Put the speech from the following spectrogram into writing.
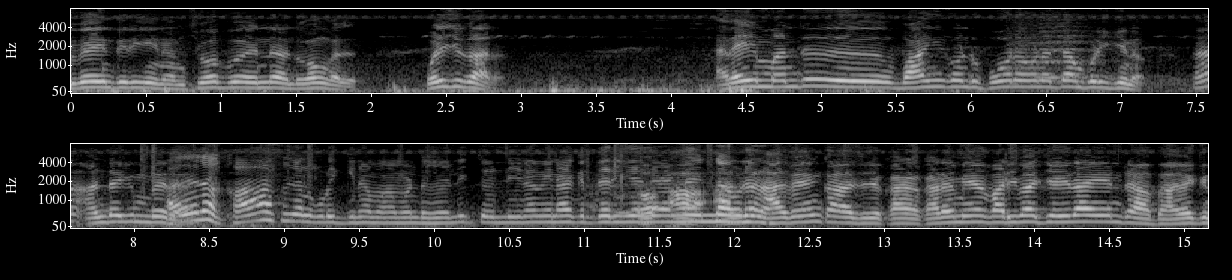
இவையும் தெரியும். நம்ம சிவப்பு என்ன அந்த உங்கள் ஒளிச்சுக்காரன் அவையும் வந்து வாங்கி கொண்டு போகிறவனை தான் பிடிக்கணும். அண்டைக்கும் பேர். அதெல்லாம் காசுகள் குடிக்கணுமாமன்னு சொல்லி சொல்லி எனக்கு தெரியல. அதையும் காசு க கடமையை வடிவா செய்தா என்றா? அப்போ அவைக்கு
